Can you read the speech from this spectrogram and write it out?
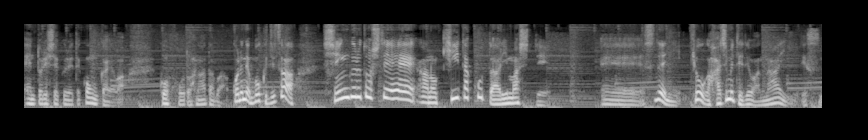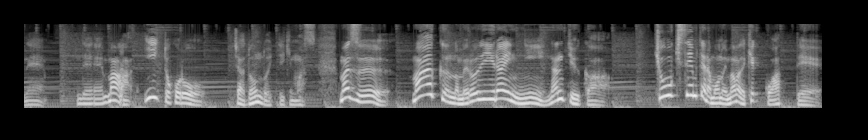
エントリーしてくれて、今回はゴッホと花束。これね、僕実はシングルとして、あの、聞いたことありまして、えーすでに今日が初めてではないですね。で、まあ、いいところを、じゃあどんどん言っていきます。まず、マー君のメロディーラインに、なんていうか、狂気性みたいなもの今まで結構あって、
